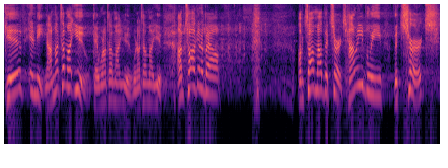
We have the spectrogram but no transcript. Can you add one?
Give and meet. Now, I'm not talking about you, okay? We're not talking about you. We're not talking about you. I'm talking about, I'm talking about the church. How many believe the church,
